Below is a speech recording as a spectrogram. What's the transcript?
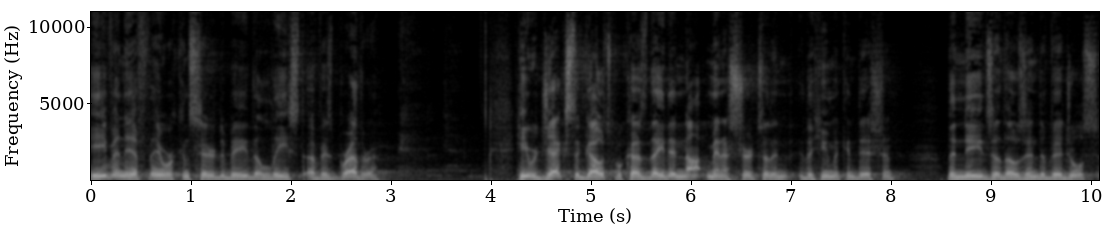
even if they were considered to be the least of his brethren. He rejects the goats because they did not minister to the, the human condition, the needs of those individuals.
